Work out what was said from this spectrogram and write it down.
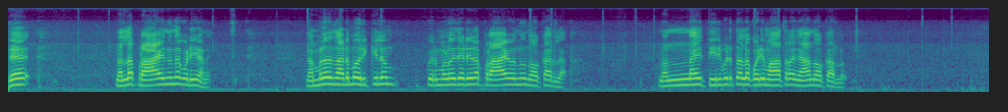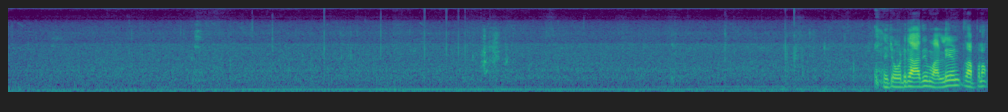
ഇത് നല്ല പ്രായം നിന്ന കൊടിയാണ്. നമ്മൾ നടുമ്പോൾ ഒരിക്കലും കുരുമുളക് ചെടിയുടെ പ്രായമൊന്നും നോക്കാറില്ല. നന്നായി തിരിപിടുത്തുള്ള കൊടി മാത്രമേ ഞാൻ നോക്കാറുള്ളൂ. ചോട്ടിൽ ആദ്യം വള്ളിയും തപ്പണം.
